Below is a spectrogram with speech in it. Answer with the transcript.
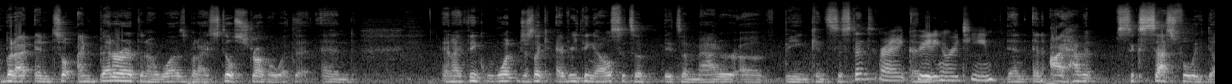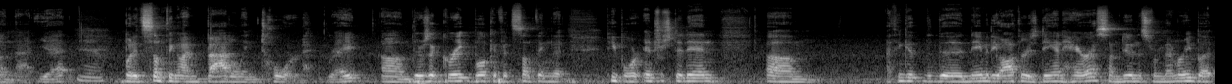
But I and so I'm better at it than I was, but I still struggle with it. And and I think what just like everything else, it's a it's a matter of being consistent. Right, and- creating a routine. and and I haven't successfully done that yet. Yeah. But it's something I'm battling toward. Right. Um, there's a great book if it's something that people are interested in. Um, I think the, the name of the author is Dan Harris. I'm doing this from memory, but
